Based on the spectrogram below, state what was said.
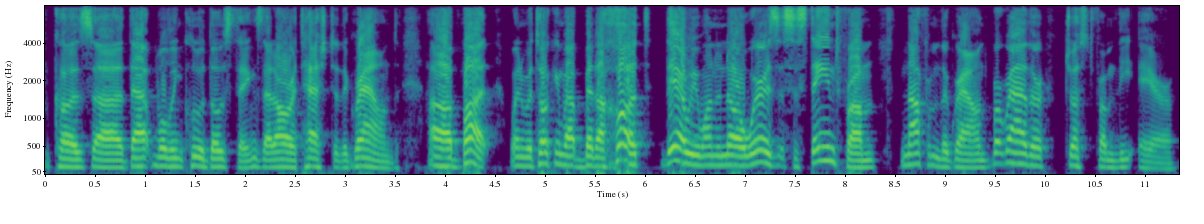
because uh, that will include those things that are attached to the ground. Uh, but when we're talking about berachot, there we want to know where is it sustained from, not from the ground, but rather just from the air.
